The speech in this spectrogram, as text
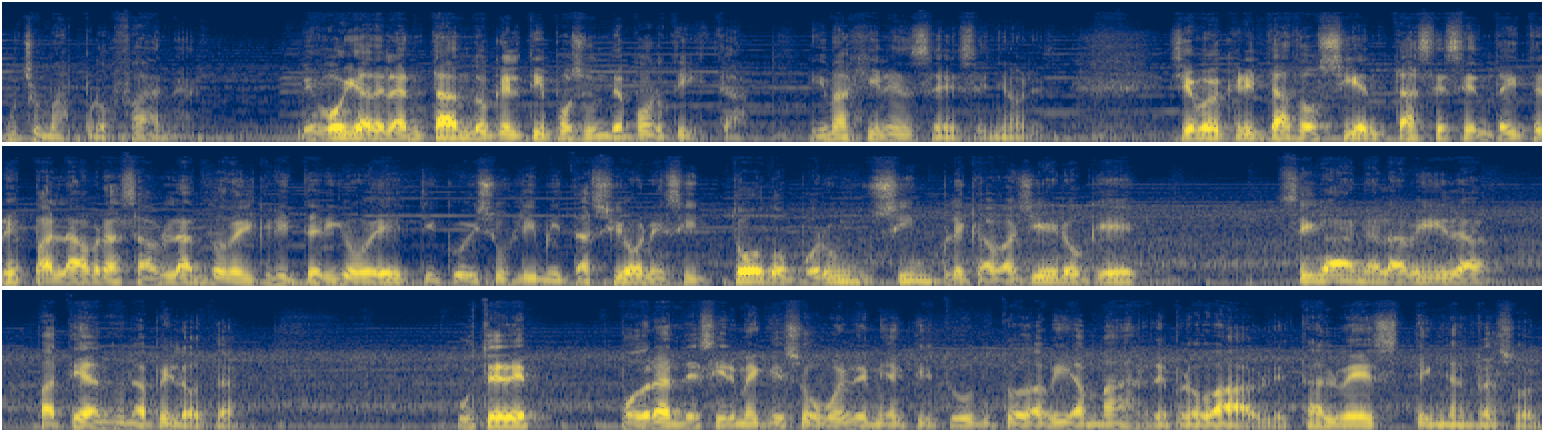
mucho más profana. Les voy adelantando que el tipo es un deportista. Imagínense, señores. Llevo escritas 263 palabras hablando del criterio ético y sus limitaciones y todo por un simple caballero que se gana la vida pateando una pelota. Ustedes podrán decirme que eso vuelve mi actitud todavía más reprobable. Tal vez tengan razón.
